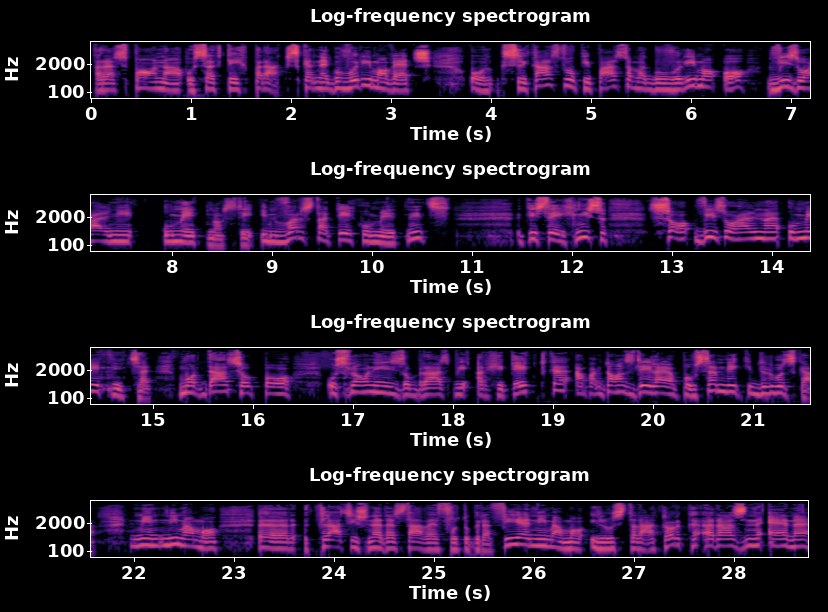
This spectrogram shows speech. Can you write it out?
razpona vseh teh praks, ker ne govorimo več o slikarstvu, kiparstvu, ampak govorimo o vizualni umetnosti. In vrsta teh umetnic, ki se jih niso, so vizualne umetnice. Morda so po osnovni izobrazbi arhitektke, ampak danes delajo povsem neki drugega. Mi nimamo eh, klasične razstave fotografije, nimamo ilustratork razne ene.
